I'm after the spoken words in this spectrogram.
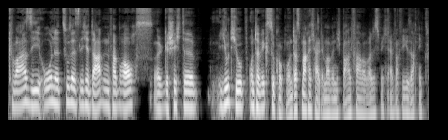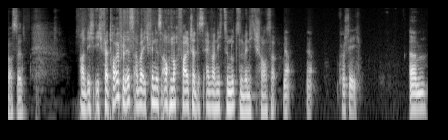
quasi ohne zusätzliche Datenverbrauchsgeschichte YouTube unterwegs zu gucken. Und das mache ich halt immer, wenn ich Bahn fahre, weil es mich einfach, wie gesagt, nichts kostet. Und ich, ich verteufel es, aber ich finde es auch noch falscher, das einfach nicht zu nutzen, wenn ich die Chance habe. Ja, ja, verstehe ich. Ähm,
